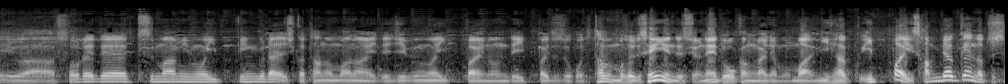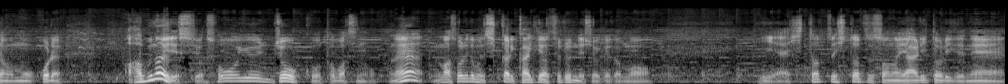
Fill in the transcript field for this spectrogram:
いわ。それでつまみも1品ぐらいしか頼まないで自分は1杯飲んで1杯ずつおごって多分もうそれで1000円ですよね。どう考えても。まあ2001杯300円だとしてももうこれ危ないですよ。そういうジョークを飛ばすのね。まあそれでもしっかり会計はするんでしょうけども。いや一つ一つそのやり取りでね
